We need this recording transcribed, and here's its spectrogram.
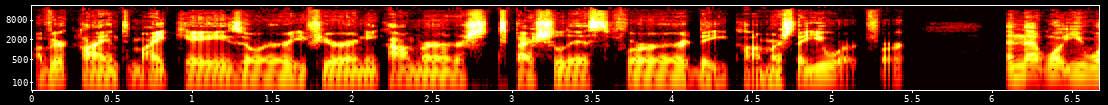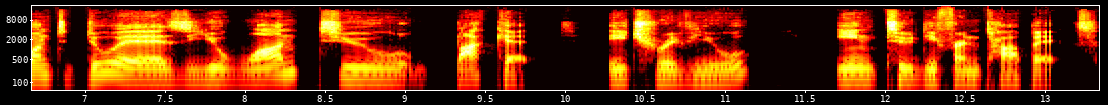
of your client, in my case, or if you're an e-commerce specialist for the e-commerce that you work for. And that what you want to do is you want to bucket each review into different topics.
